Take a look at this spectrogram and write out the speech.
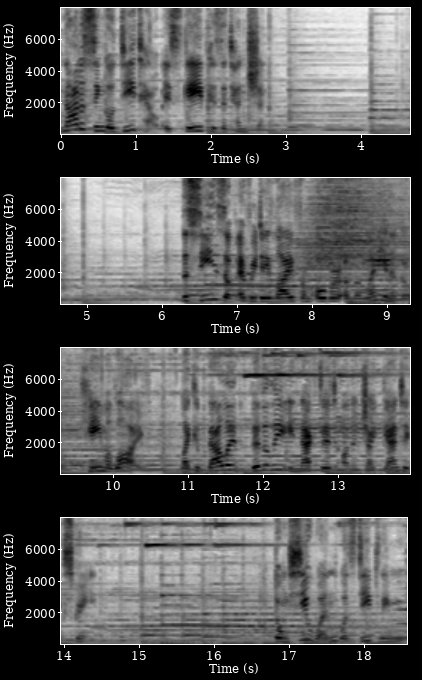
Not a single detail escaped his attention. The scenes of everyday life from over a millennium ago came alive, like a ballad vividly enacted on a gigantic screen. Dong Xiwen was deeply moved.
